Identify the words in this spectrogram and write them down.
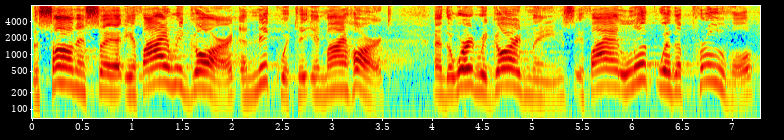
The psalmist said, If I regard iniquity in my heart, and the word regard means if I look with approval,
